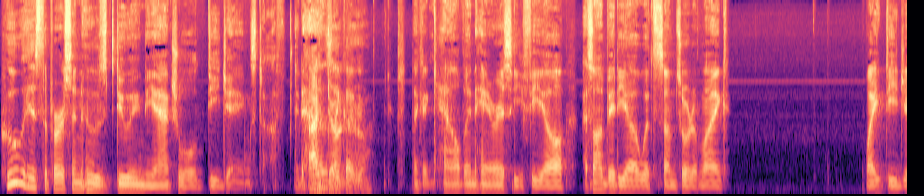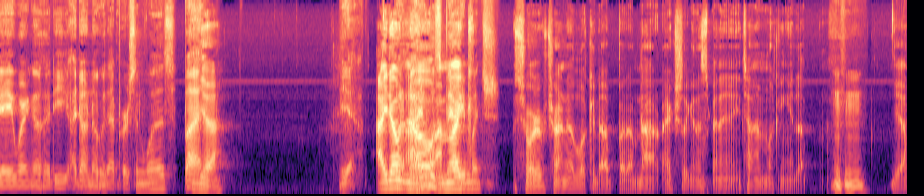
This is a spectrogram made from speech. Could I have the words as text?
Who is the person who's doing the actual DJing stuff? It I has like know. a like a Calvin Harrisy feel. I saw a video with some sort of like white DJ wearing a hoodie. I don't know who that person was, but yeah, yeah. I don't But know. was I'm very like much sort of trying to look it up, but I'm not actually going to spend any time looking it up. Mm-hmm. Yeah.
